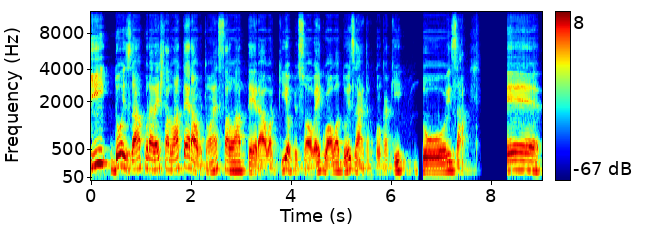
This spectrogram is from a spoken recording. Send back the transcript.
E 2A por aresta lateral. Então, essa lateral aqui, ó, pessoal, é igual a 2A. Então, vou colocar aqui 2A. É,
